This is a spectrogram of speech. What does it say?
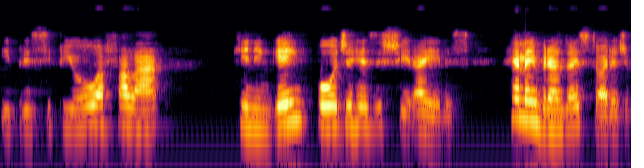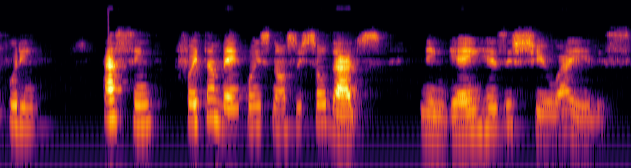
e principiou a falar que ninguém pôde resistir a eles, relembrando a história de Purim. Assim foi também com os nossos soldados. Ninguém resistiu a eles.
